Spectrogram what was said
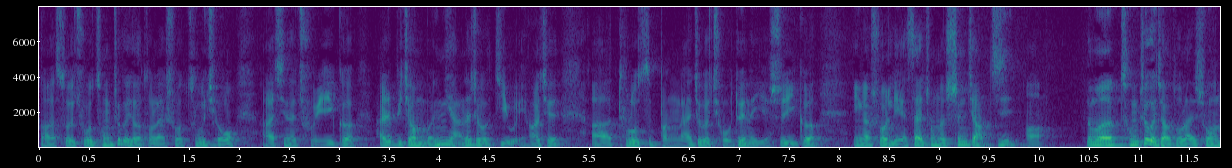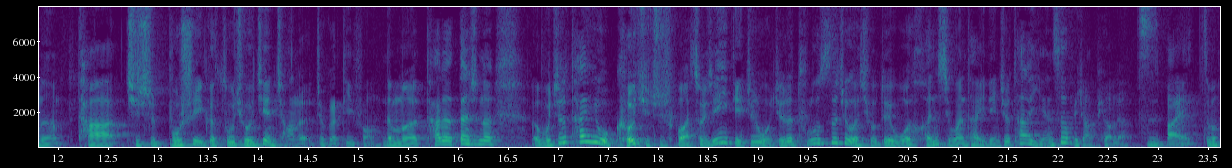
啊，所以说从这个角度来说，足球啊现在处于一个还是比较萌芽的这个地位，而且啊，图卢兹本来这个球队呢也是一个应该说联赛中的升降机啊。那么从这个角度来说呢，它其实不是一个足球建厂的这个地方。那么它的，但是呢，呃，我觉得它也有可取之处啊。首先一点就是，我觉得图卢斯这个球队，我很喜欢它一点，就是它的颜色非常漂亮，紫白，怎么？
